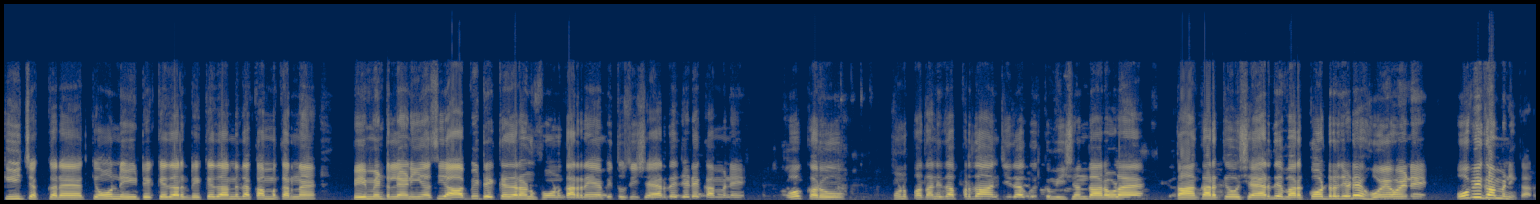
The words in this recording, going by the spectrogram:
ਕੀ ਚੱਕਰ ਹੈ? ਕਿਉਂ ਨਹੀਂ? ਠੇਕੇਦਾਰ ਠੇਕੇਦਾਰ ਨੇ ਤਾਂ ਕੰਮ ਕਰਨਾ ਹੈ। ਪੇਮੈਂਟ ਲੈਣੀ ਹੈ। ਅਸੀਂ ਆਪ ਵੀ ਠੇਕੇਦਾਰਾਂ ਨੂੰ ਫੋਨ ਕਰ ਰਹੇ ਹਾਂ ਵੀ ਤੁਸੀਂ ਸ਼ਹਿਰ ਦੇ ਜਿਹੜੇ ਕੰਮ ਨੇ, ਉਹ ਕਰੋ। ਹੁਣ ਪਤਾ ਨਹੀਂ ਤਾਂ ਪ੍ਰਧਾਨ ਜੀ ਦਾ ਕੋਈ ਕਮਿਸ਼ਨ ਦਾ ਰੋਲਾ ਹੈ। ਤਾਂ ਕਰਕੇ ਉਹ ਸ਼ਹਿਰ ਦੇ ਵਰਕ ਆਰਡਰ ਜਿਹੜੇ ਹੋਏ ਹੋਏ ਨੇ, ਉਹ ਵੀ ਕੰਮ ਨਹੀਂ ਕਰ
